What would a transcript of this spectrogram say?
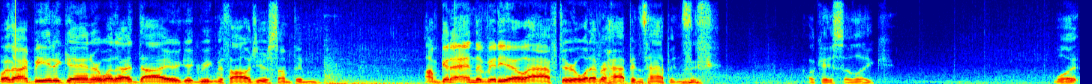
whether I beat it again or whether I die or get Greek mythology or something. I'm gonna end the video after whatever happens happens. okay, so like what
